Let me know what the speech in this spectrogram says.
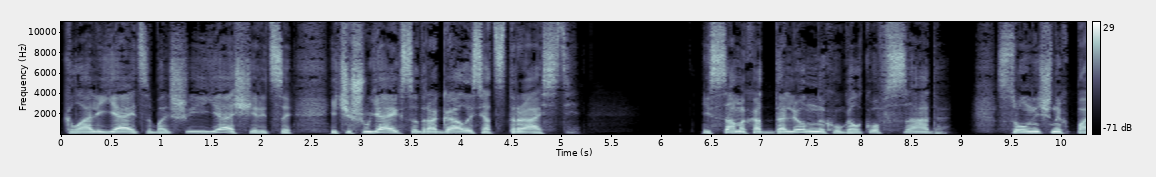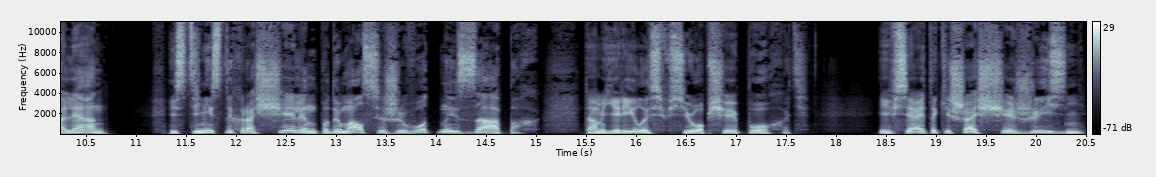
Клали яйца большие ящерицы, и чешуя их содрогалась от страсти. Из самых отдаленных уголков сада, солнечных полян, из тенистых расщелин подымался животный запах, там ярилась всеобщая похоть. И вся эта кишащая жизнь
